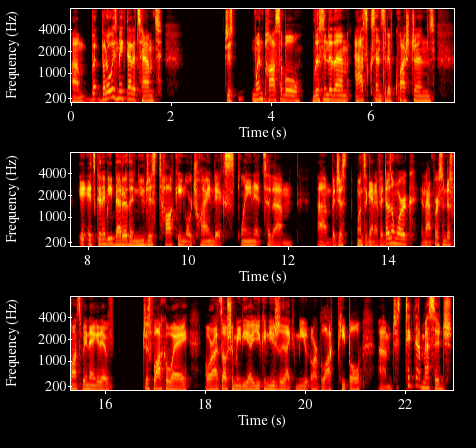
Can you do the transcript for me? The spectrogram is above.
um, but but always make that attempt. Just when possible listen to them ask sensitive questions. It, it's going to be better than you just talking or trying to explain it to them. Um, but just once again if it doesn't work and that person just wants to be negative just walk away. Or on social media you can usually like mute or block people. Um, just take that message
